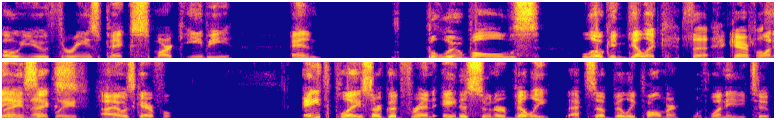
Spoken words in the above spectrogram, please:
OU threes picks, Mark Eby and Blue Bowls, Logan Gillick. So, careful saying that, 186. please. I was careful. Eighth place, our good friend Ada Sooner Billy. That's uh, Billy Palmer with 182.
